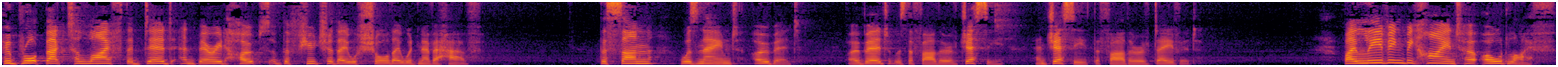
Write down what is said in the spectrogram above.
who brought back to life the dead and buried hopes of the future they were sure they would never have. The son was named Obed. Obed was the father of Jesse, and Jesse the father of David. By leaving behind her old life,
